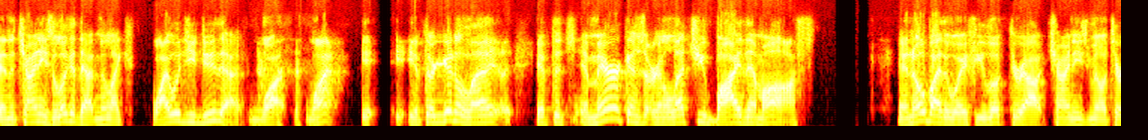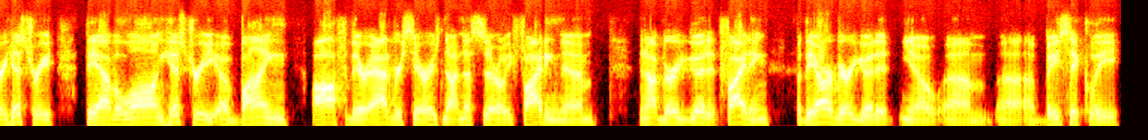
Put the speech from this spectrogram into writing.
and the Chinese look at that and they're like, "Why would you do that? Why? why? If they're going to let, if the Americans are going to let you buy them off, and oh, by the way, if you look throughout Chinese military history, they have a long history of buying off their adversaries, not necessarily fighting them. They're not very good at fighting, but they are very good at you know um, uh, basically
